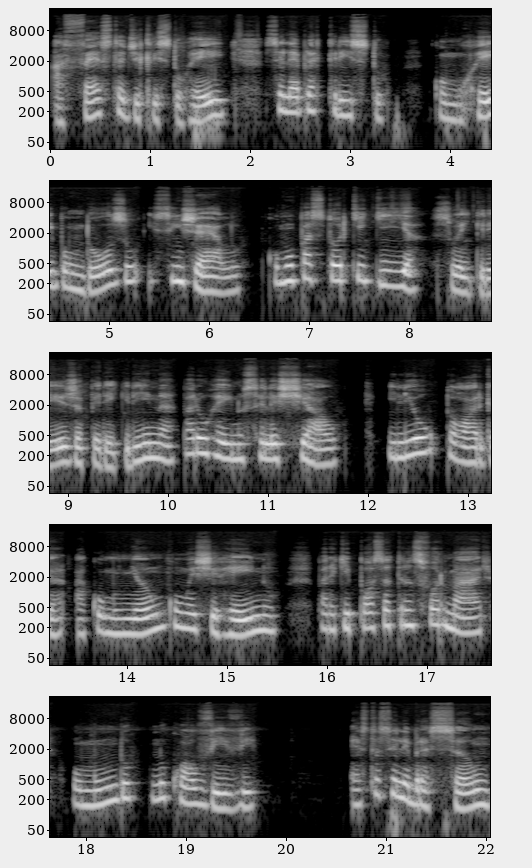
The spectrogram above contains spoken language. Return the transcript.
A festa de Cristo Rei celebra Cristo como Rei bondoso e singelo, como o pastor que guia sua igreja peregrina para o reino celestial e lhe outorga a comunhão com este reino para que possa transformar o mundo no qual vive. Esta celebração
